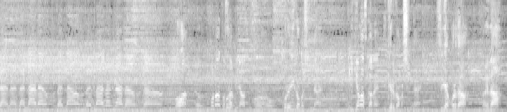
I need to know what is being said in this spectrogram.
ラララララン、ラランララララうんこの後サビなんですけこれいいかもしんない。ど、いけますかね？いけるかもしんない。次はこれだ。これだ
